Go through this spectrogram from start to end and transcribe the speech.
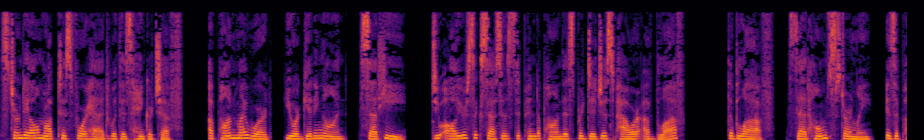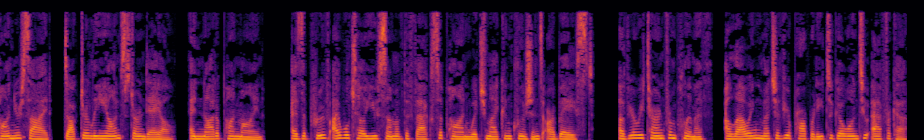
Sterndale mopped his forehead with his handkerchief. Upon my word, You are getting on, said he. Do all your successes depend upon this prodigious power of bluff? The bluff, said Holmes sternly, is upon your side, Dr. Leon Sterndale, and not upon mine. As a proof, I will tell you some of the facts upon which my conclusions are based. Of your return from Plymouth, allowing much of your property to go on to Africa,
